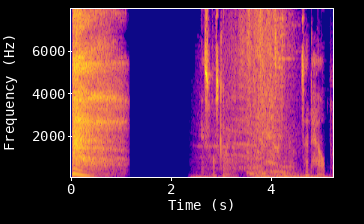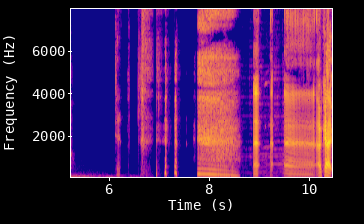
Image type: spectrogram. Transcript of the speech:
What's going on? Send help. Yeah. uh, uh, uh, okay.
